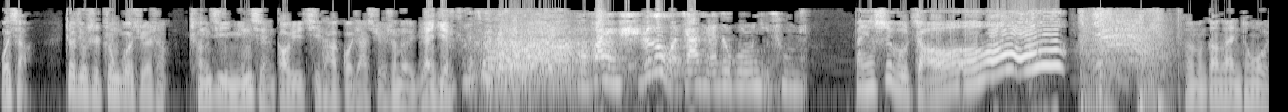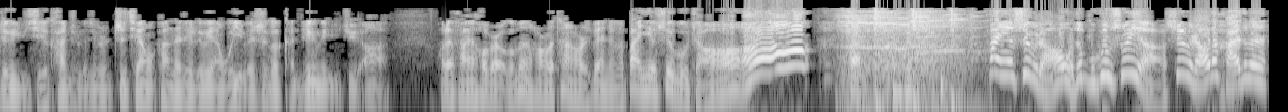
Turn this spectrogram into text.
我想这就是中国学生成绩明显高于其他国家学生的原因。我发现十个我加起来都不如你聪明。半夜睡不着哦。朋友们，刚才你通过我这个语气看出来，就是之前我看他这留言，我以为是个肯定的语句啊，后来发现后边有个问号和叹号，就变成了半夜睡不着啊。半夜睡不着，我都不够睡啊，睡不着的孩子们。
